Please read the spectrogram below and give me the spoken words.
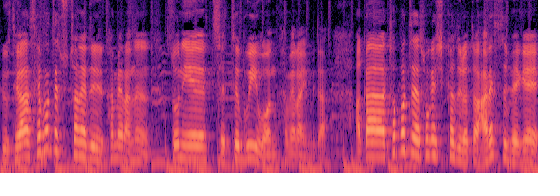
그리고 제가 세 번째 추천해드릴 카메라는 소니의 ZV-1 카메라입니다. 아까 첫 번째 소개시켜드렸던 RX100에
